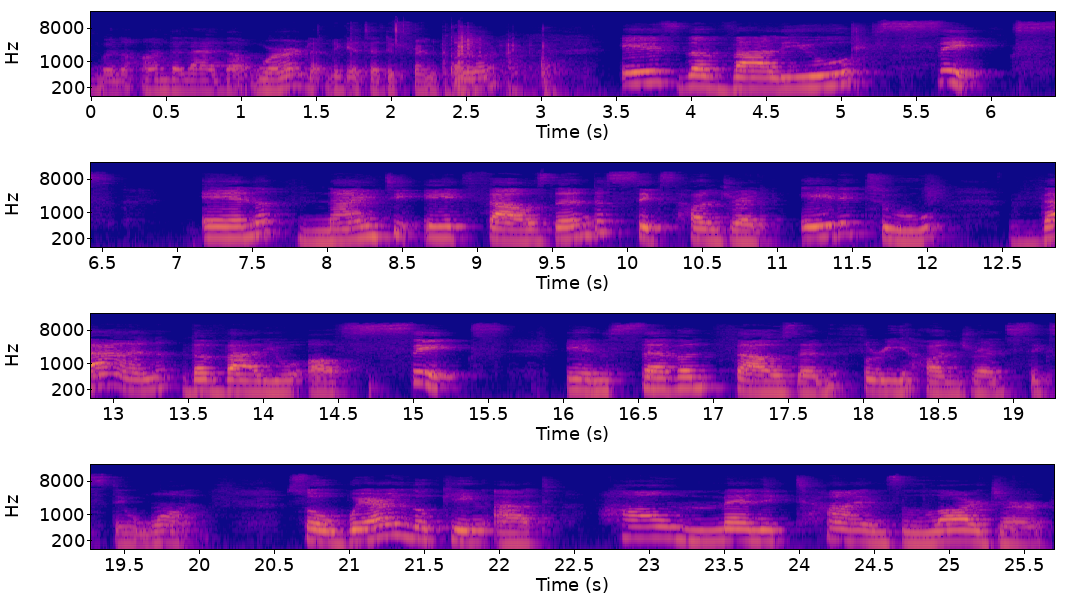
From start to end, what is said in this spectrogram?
I'm to underline that word. Let me get a different color. Is the value 6 in 98,682 than the value of 6 in 7,361. So we're looking at how many times larger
